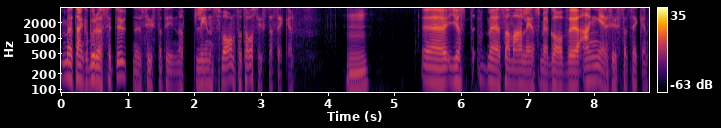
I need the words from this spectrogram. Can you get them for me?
med tanke på hur det har sett ut nu sista tiden att Linn Svan får ta sista säcken. mm, Eh, just med samma anledning som jag gav eh, Anger sista säcken.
